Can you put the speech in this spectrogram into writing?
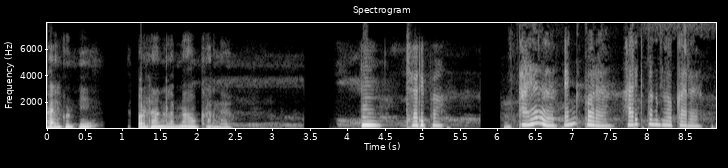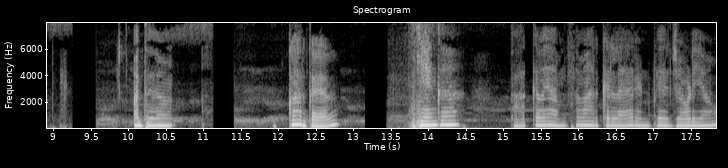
அயல்குட்டி சொல்றாங்களம்மா உட்காருங்க. ம் சரிப்பா. கயல் எங்கே போகிற ஹரிக்கு பக்கத்தில் உட்காரு. அது உட்காரு கயல். ஏங்க பார்க்கவே அம்சமாக இருக்குல்ல ரெண்டு பேர் ஜோடியும்.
